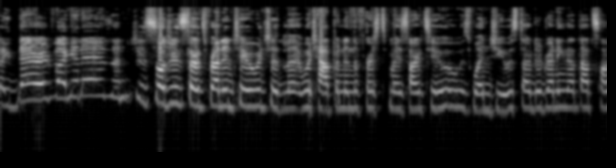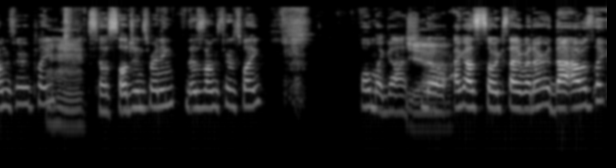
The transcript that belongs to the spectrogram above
Like there it fucking is, and just Sojun starts running too, which which happened in the first time I saw it too. It was when Gio started running that that song started playing. hmm So Sojun's running, that song starts playing. Oh my gosh, Yeah. no! I got so excited when I heard that. I was like,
